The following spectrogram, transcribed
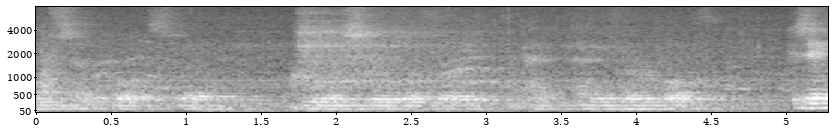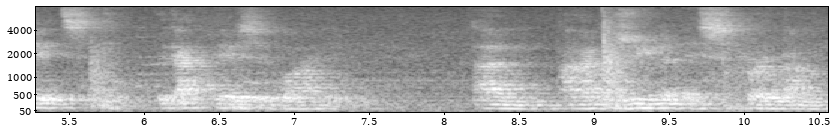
on Ofsted reports for the schools or for any, other report? Because if it's, the gap to have widened, um, and I presume that this programme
